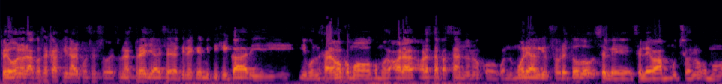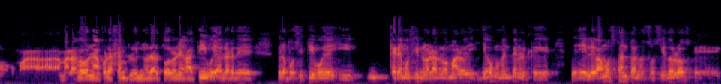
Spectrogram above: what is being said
pero bueno, la cosa es que al final, pues eso, es una estrella y se la tiene que mitificar y, y bueno, sabemos como, como ahora, ahora está pasando, ¿no? Cuando muere alguien, sobre todo, se le, se le va mucho, ¿no? Como, como a Maradona, por ejemplo, ignorar todo lo negativo y hablar de, de lo positivo y, queremos ignorar lo malo y llega un momento en el que elevamos tanto a nuestros ídolos que,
